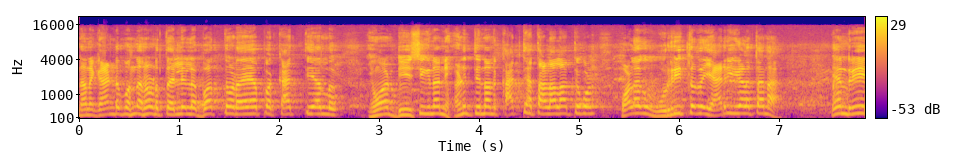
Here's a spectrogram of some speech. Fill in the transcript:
ನನ್ನ ಗಂಡ ಬಂದ ನೋಡಿ ತಲ್ಲಿಲ್ಲ, ಬತ್ ನೋಡ ಅಯ್ಯಪ್ಪ ಕತ್ತಿ ಅಂದ್ಲು. ಇವ ಡಿ ಸಿಗೆ ನಾನು ಹೆಣ್ತಿ ನನ್ನ ಕತ್ತೆ ತಾಳಲ್ಲ ತಗೊಳ್ ಒಳಗೆ ಉರಿತದ ಯಾರಿಗೆ ಹೇಳ್ತಾನ? ಏನ್ರಿ?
